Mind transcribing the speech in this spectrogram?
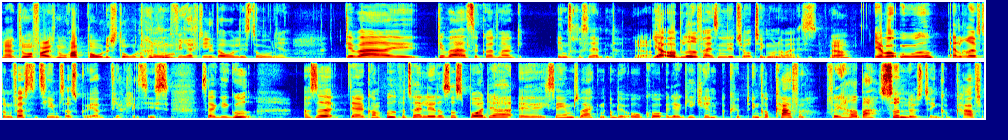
ja, det var faktisk nogle ret dårlige stole at bruge. Virkelig dårlige stole. Ja. Det, var, øh, det var altså godt nok interessant. Ja. Jeg oplevede faktisk en lidt sjov ting undervejs. Ja. Jeg var ude allerede efter den første time, så skulle jeg virkelig tisse. Så jeg gik ud, og så da jeg kom ud på toilettet, så spurgte jeg øh, eksamensvagten, om det var ok, at jeg gik hen og købte en kop kaffe. For jeg havde bare sådan lyst til en kop kaffe.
